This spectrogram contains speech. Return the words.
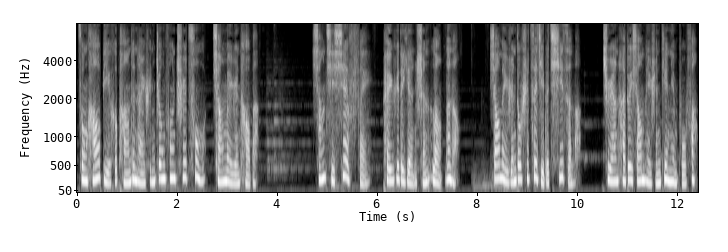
总好比和旁的男人争风吃醋抢美人好吧？想起谢斐，裴玉的眼神冷了冷。小美人都是自己的妻子了，居然还对小美人惦念不放，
